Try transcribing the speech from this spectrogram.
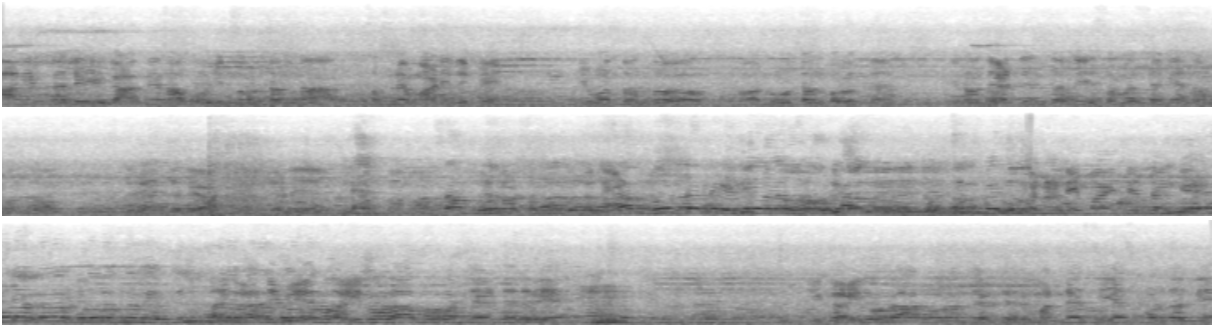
ಆ ನಿಟ್ಟಿನಲ್ಲಿ ಈಗಾಗಲೇ ನಾವು ಇನ್ನೂರು ಟನ್ನ ಸಪ್ಲೈ ಮಾಡಿದ್ದೀವಿ. ಇವತ್ತೊಂದು ನೂರು ಟನ್ ಬರುತ್ತೆ. ಇನ್ನೊಂದು ಎರಡು ದಿನದಲ್ಲಿ ಈ ಸಮಸ್ಯೆಗೆ ನಾವೊಂದು ಶ್ರದ್ಧಾಂಜಲಿ ಆಗ್ತೀವಿ ಅಂತೇಳಿ ನಾನು ಎಲ್ಲ ಸಂದರ್ಭದಲ್ಲಿ ಹೇಳ್ತೀನಿ. ನನಗೆ ಮಾಹಿತಿ ಇದ್ದಂಗೆ ಈಗ ನೀವೇನು ಐನೂರು ಆರ್ನೂರು ಅಂತ ಹೇಳ್ತಿದ್ರಿ ಈಗ ಐನೂರು ಆರ್ನೂರು ಅಂತ ಹೇಳ್ತಿದ್ರಿ ಮೊನ್ನೆ ಸಿ ಎಸ್ ಪುರದಲ್ಲಿ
